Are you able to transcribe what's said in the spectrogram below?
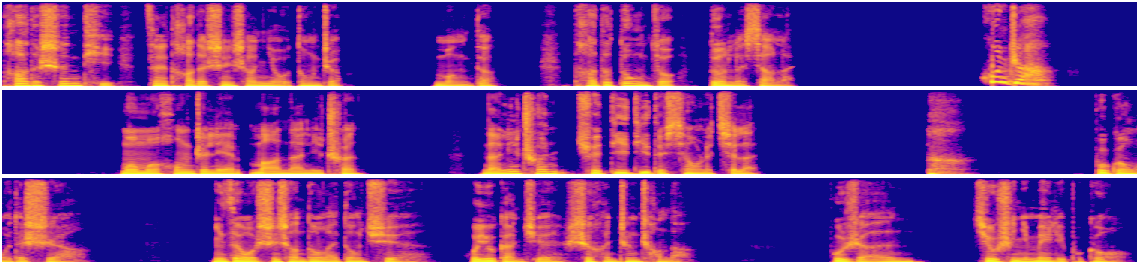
他的身体在他的身上扭动着，猛地，他的动作顿了下来。混账！默默红着脸骂南离川，南离川却低低的笑了起来。不关我的事啊，你在我身上动来动去，我有感觉是很正常的，不然就是你魅力不够。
